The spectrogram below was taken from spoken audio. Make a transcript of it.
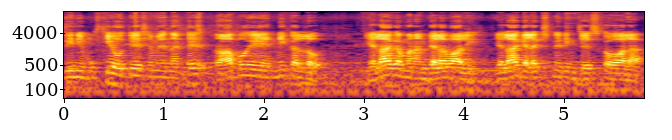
దీని ముఖ్య ఉద్దేశం ఏంటంటే రాబోయే ఎన్నికల్లో ఎలాగ మనం గెలవాలి? ఎలాగ ఎలక్షనీరింగ్ చేసుకోవాలా?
